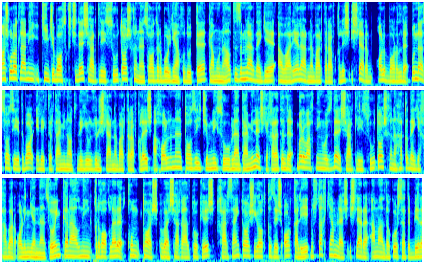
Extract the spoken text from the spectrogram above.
Mashg'ulotlarning ikkinchi bosqichida shartli suv toshqini sodir bo'lgan hududda kommunal tizimlardagi avariyalarni bartaraf qilish ishlari olib borildi. Bunda asosiy e'tibor elektr ta'minotidagi uzilishlarni bartaraf qilish aholini toza ichimlik suvi bilan ta'minlashga qaratildi. Bir vaqtning o'zida shartli suv toshqini haqidagi xabar olingandan so'ng kanalning qirg'oqlari qum tosh va shag'al to'kish xarsang tosh yotqizish orqali mustahkamlash ishlari amalda ko'rsatib berildi.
